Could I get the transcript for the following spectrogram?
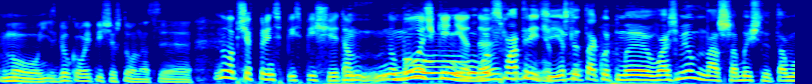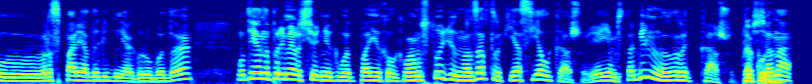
Ну, из белковой пищи что у нас? Ну вообще в принципе из пищи там, ну Ну, булочки нет, вот да? смотрите, Нет, если ну- так вот мы возьмем наш обычный там распорядок дня, грубо, да, вот я, например, сегодня вот поехал к вам в студию, на завтрак я съел кашу. Я ем стабильно на завтрак кашу. То есть Какую? она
